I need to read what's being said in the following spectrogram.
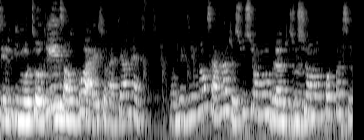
il m'autorise en gros à aller sur Internet. Donc je lui dis, non, ça va, je suis sur mon blog, je suis Mhm. sur mon propre site.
